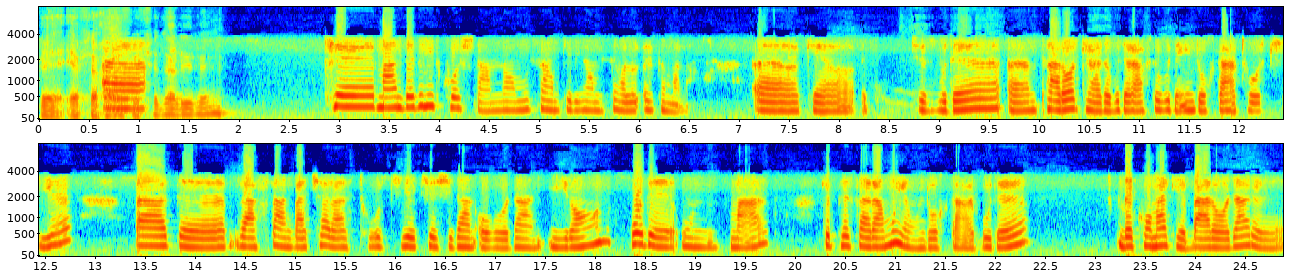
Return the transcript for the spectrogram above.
به افتخارش چه دلیله؟ که من ببینید کشتم ناموسم که بی ناموسی حالا احتمالا. که چیز بوده فرار کرده بوده رفته بوده این دختر ترکیه. بعد رفتن بچه رو از ترکیه کشیدن آوردن ایران. خود اون مرد که پسرموی اون دختر بوده به کمک برادر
